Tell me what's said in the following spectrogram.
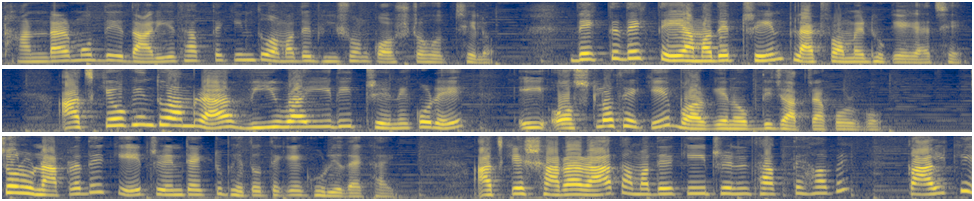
ঠান্ডার মধ্যে দাঁড়িয়ে থাকতে কিন্তু আমাদের ভীষণ কষ্ট হচ্ছিল। দেখতে দেখতে আমাদের ট্রেন প্ল্যাটফর্মে ঢুকে গেছে। আজকেও কিন্তু আমরা ভিওয়াইডি ট্রেনে করে এই অসলো থেকে বর্গেন অবধি যাত্রা করব। চলুন আপনাদেরকে ট্রেনটা একটু ভেতর থেকে ঘুরিয়ে দেখাই। আজকে সারা রাত আমাদেরকে এই ট্রেনে থাকতে হবে। কালকে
